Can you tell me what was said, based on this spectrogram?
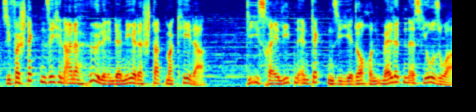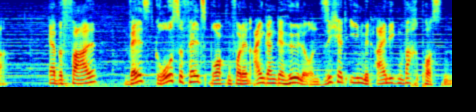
Sie versteckten sich in einer Höhle in der Nähe der Stadt Makeda. Die Israeliten entdeckten sie jedoch und meldeten es Josua. Er befahl, wälzt große Felsbrocken vor den Eingang der Höhle und sichert ihn mit einigen Wachposten.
